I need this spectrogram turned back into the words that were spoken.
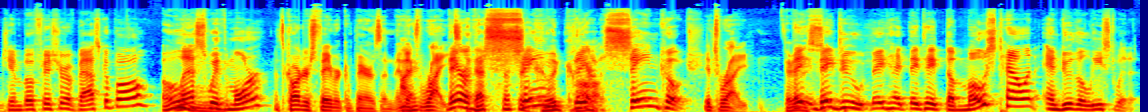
Jimbo Fisher of basketball. Oh. Less with more. That's Carter's favorite comparison, and it's right. They are That's the such a same. good They are the same coach. it's right. They're They, the they do. They they take the most talent and do the least with it.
